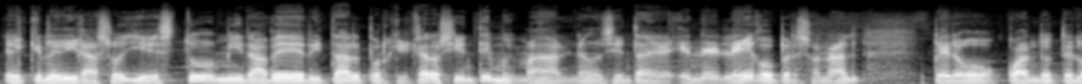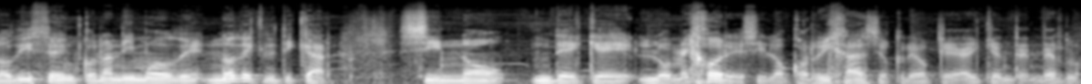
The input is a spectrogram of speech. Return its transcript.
el que le digas, oye, esto mira a ver y tal, porque claro, siente muy mal, ¿no? Sienta en el ego personal, pero cuando te lo dicen con ánimo de, no de criticar, sino de que lo mejores y lo corrijas, yo creo que hay que entenderlo.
